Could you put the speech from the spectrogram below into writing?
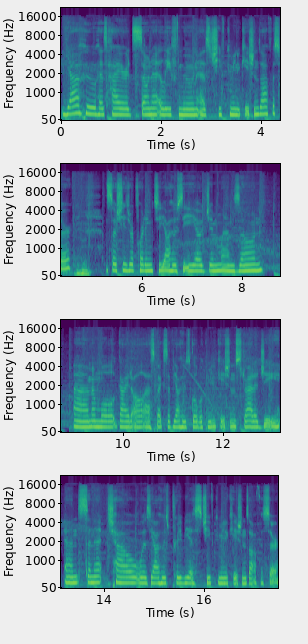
Yahoo has hired Sona Iliffe-Moon as chief communications officer. So she's reporting to Yahoo CEO Jim Lanzone um, and will guide all aspects of Yahoo's global communications strategy. And Sanette Chow was Yahoo's previous chief communications officer.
